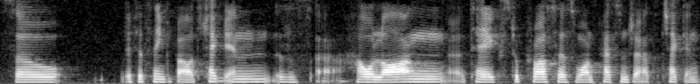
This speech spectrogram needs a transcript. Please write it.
So, if you think about check in, this is uh, how long it takes to process one passenger at the check in.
